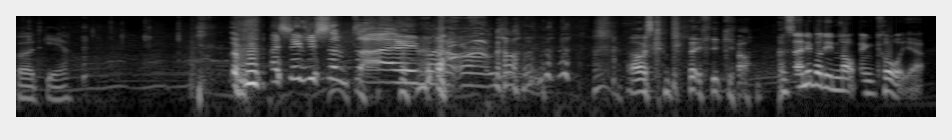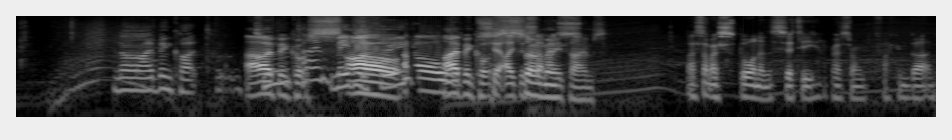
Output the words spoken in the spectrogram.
Bird gear. I saved you some time. oh no. I was completely gone. Has anybody not been caught yet? No, I've been caught. t- Oh, I've been caught. times, s- maybe oh, three. Oh, I've been caught shit, I just so set my many times. I set my spawn in the city. I pressed the wrong fucking button.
